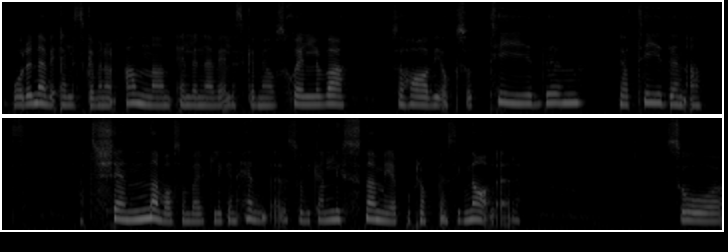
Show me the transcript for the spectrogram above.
både när vi älskar med någon annan eller när vi älskar med oss själva, så har vi också tiden, vi har tiden att, att känna vad som verkligen händer, så vi kan lyssna mer på kroppens signaler. Så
